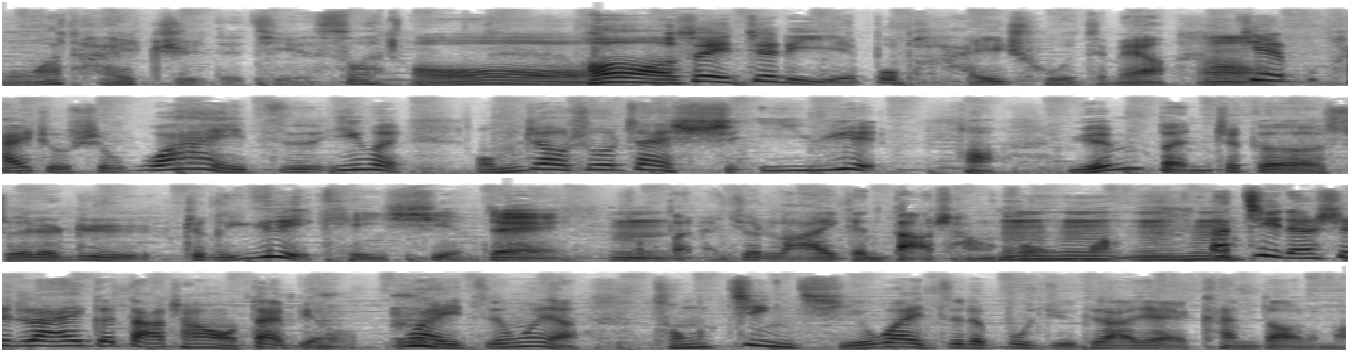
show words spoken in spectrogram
摩台指的结算，哦。哦，所以这里也不排除怎么样？现在不排除是外资，因为我们知道说在十一月，哈，原本这个随着日这个月 K 线，对，嗯，本来就拉一根大长红嘛，那既然是拉一个大长红，代表外资，我想从近期外资的布局，大家也看到了嘛，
